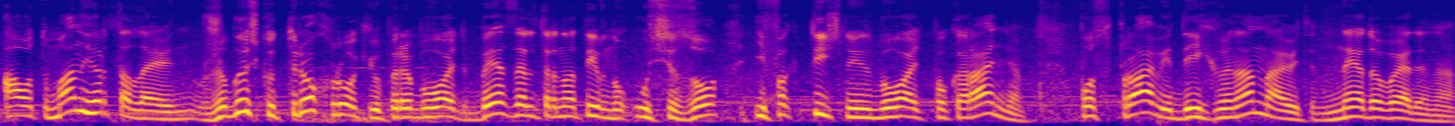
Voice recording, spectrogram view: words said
А от Мангер та Левін вже близько трьох років перебувають безальтернативно у СІЗО і фактично відбувають покарання по справі, де їх вина навіть не доведена.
